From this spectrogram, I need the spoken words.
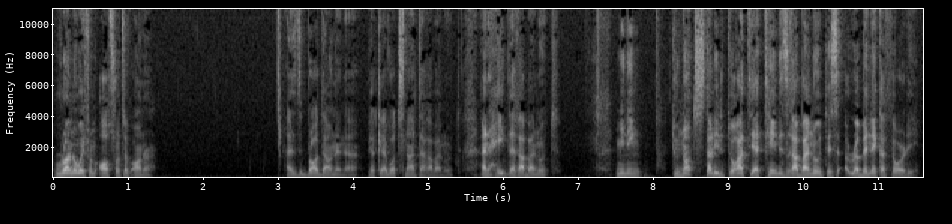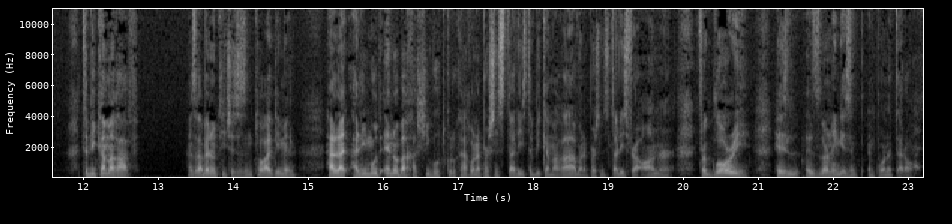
run away from all sorts of honor as brought down in uh, Pirkei Avot, Tznaat Rabbanut, and hate the Rabbanut. Meaning, do not study the Torah to attain this Rabbanut, this rabbinic authority, to become a Rav. As Rabbanut teaches us in Torah Gimel, Halimud eno. When a person studies to become a Rav, when a person studies for honor, for glory, his, his learning isn't important at all.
